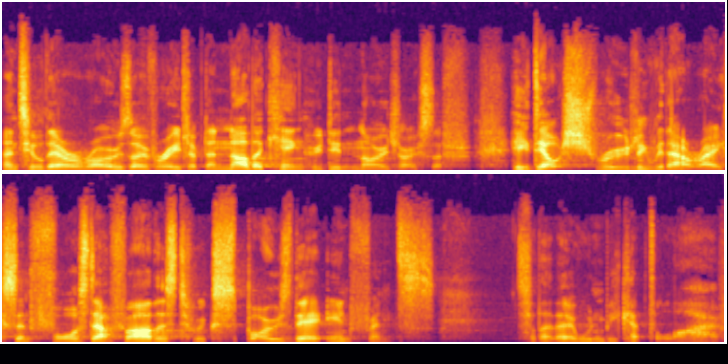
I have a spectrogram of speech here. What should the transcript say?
until there arose over Egypt another king who didn't know Joseph. He dealt shrewdly with our race and forced our fathers to expose their infants so that they wouldn't be kept alive.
